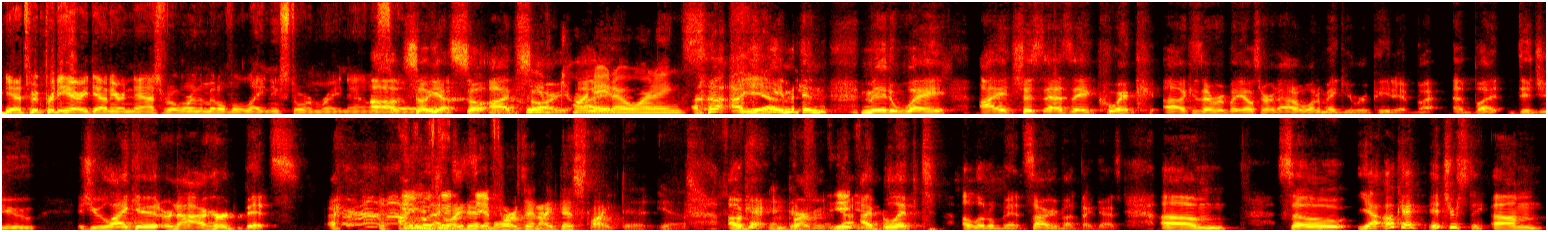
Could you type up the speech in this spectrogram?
Yeah, it's been pretty hairy down here in Nashville. We're in the middle of a lightning storm right now. Uh, so, yeah, so yeah. I'm sorry. tornado I, warnings. I yeah. came in midway. I just as a quick because uh, everybody else heard. I don't want to make you repeat it, but uh, but did you did you like it or not? I heard bits. I enjoyed it more than I disliked it. Yes. Okay. Perfect. Yeah, I blipped a little bit. Sorry about that, guys. Um. So yeah. Okay. Interesting. Um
